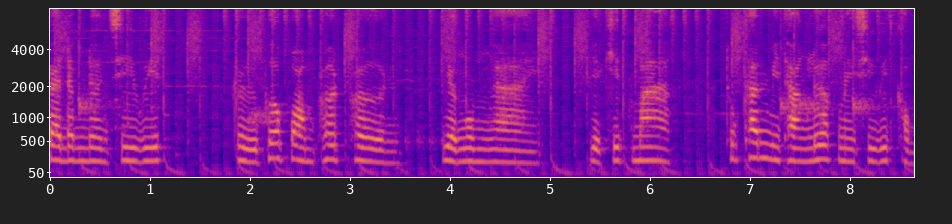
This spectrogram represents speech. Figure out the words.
การดำเนินชีวิต หรือเพื่อความเพลิดเพลิน อย่างมงาย อย่าคิดมาก ทุกท่านมีทางเลือกในชีวิตของ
